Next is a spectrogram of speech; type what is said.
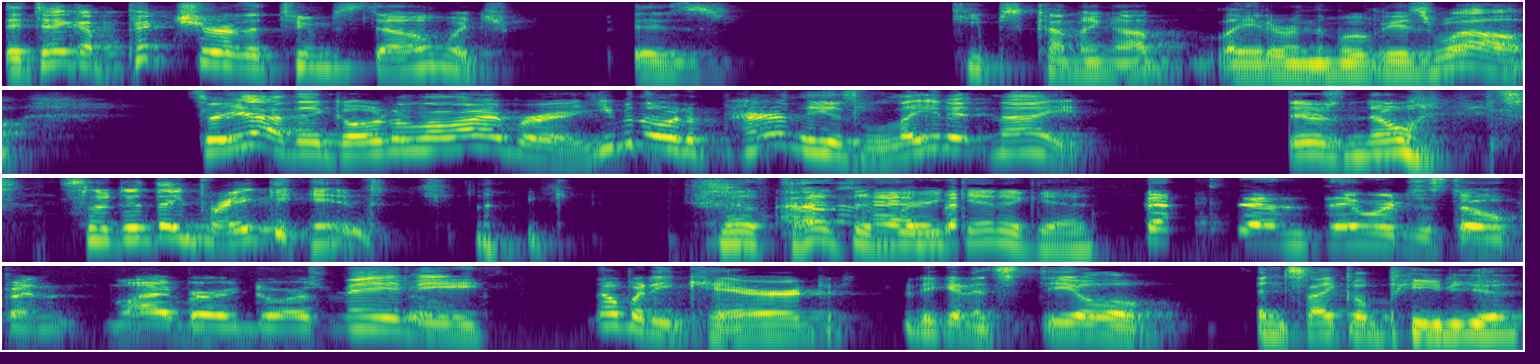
they take a picture of the tombstone, which is keeps coming up later in the movie as well. So yeah, they go to the library, even though it apparently is late at night. There's no. So did they break in? Like, No time to I- break in again. Back then, they were just open. Library doors. Were maybe nobody cared. What are you gonna steal encyclopedia?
